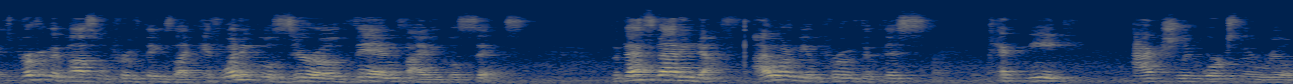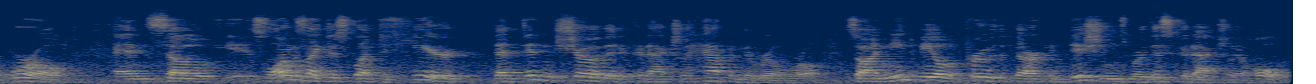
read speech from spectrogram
It's perfectly possible to prove things like if 1 equals 0, then 5 equals 6. But that's not enough. I want to be able to prove that this technique actually works in the real world. And so as long as I just left it here, that didn't show that it could actually happen in the real world. So I need to be able to prove that there are conditions where this could actually hold.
